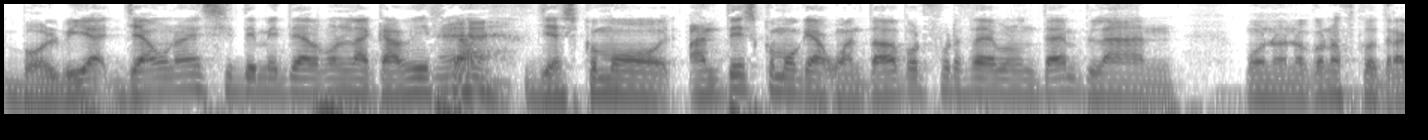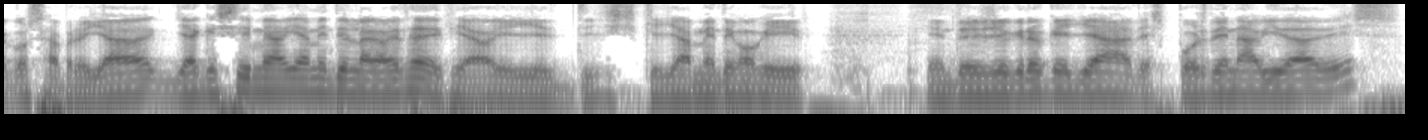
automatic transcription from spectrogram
volvía, ya una vez si te mete algo en la cabeza, eh. ya es como, antes como que aguantaba por fuerza de voluntad en plan, bueno, no conozco otra cosa, pero ya, ya que se me había metido en la cabeza decía, oye, es que ya me tengo que ir. Y entonces yo creo que ya después de Navidades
